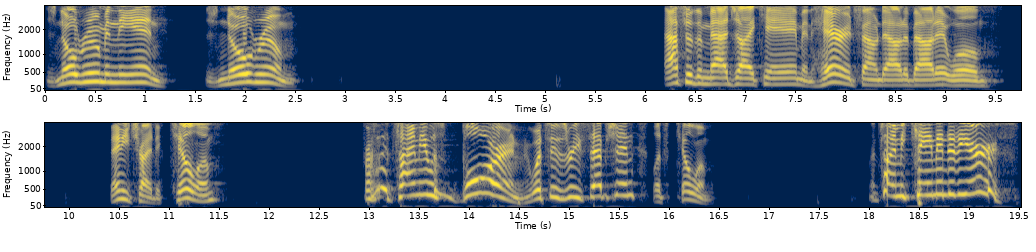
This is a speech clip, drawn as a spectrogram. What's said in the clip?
There's no room in the inn. There's no room. After the Magi came and Herod found out about it, well, then he tried to kill him. From the time he was born, what's his reception? Let's kill him. The time he came into the earth,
